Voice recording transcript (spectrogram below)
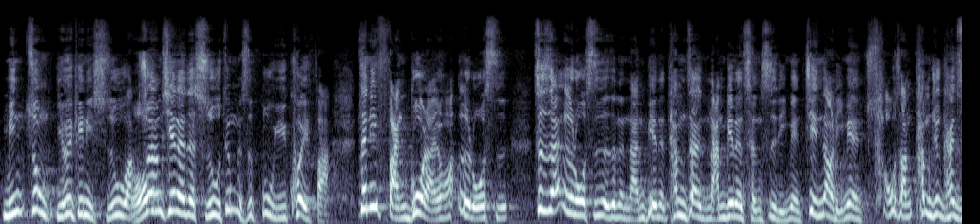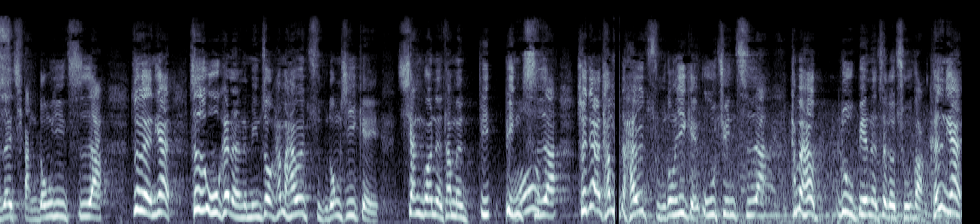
民众也会给你食物啊。所以他们现在的食物根本是不虞匮乏。但你反过来的话，俄罗斯这是在俄罗斯的这个南边的，他们在南边的城市里面见到里面超商，他们就开始在抢东西吃啊，对不对？你看这是乌克兰的民众，他们还会煮东西给相关的他们兵兵吃啊，所以这样他们还会煮东西给乌军吃啊。他们还有路边的这个厨房，可是你看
